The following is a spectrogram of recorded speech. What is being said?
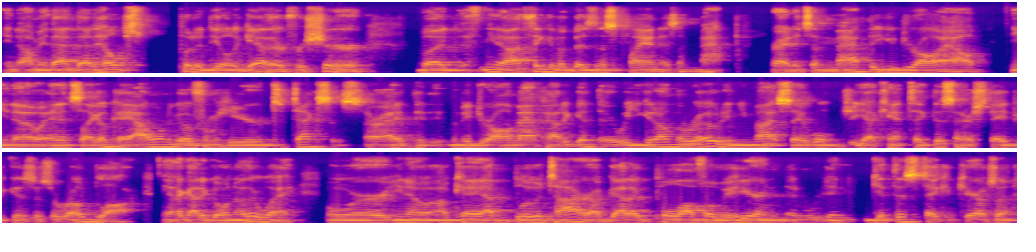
You know, I mean that that helps put a deal together for sure. But you know, I think of a business plan as a map right? It's a map that you draw out, you know, and it's like, okay, I want to go from here to Texas. All right. Let me draw a map how to get there. Well, you get on the road and you might say, well, gee, I can't take this interstate because there's a roadblock. and I got to go another way. Or, you know, okay, I blew a tire. I've got to pull off over here and, and, and get this taken care of. So,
